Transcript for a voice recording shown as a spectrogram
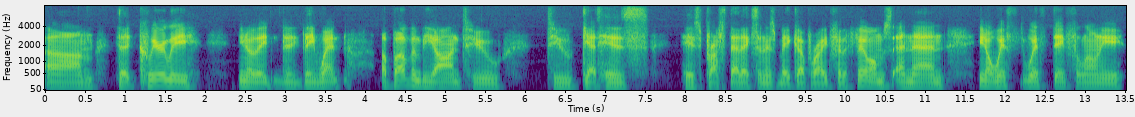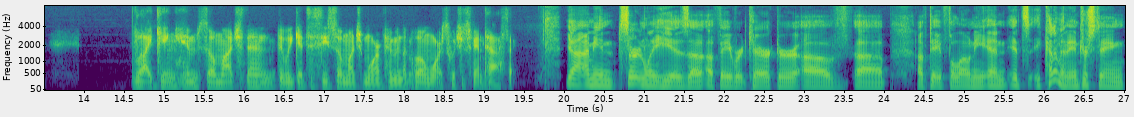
um, that clearly, you know, they, they they went above and beyond to to get his his prosthetics and his makeup right for the films, and then you know with with Dave Filoni liking him so much, then we get to see so much more of him in the Clone Wars, which is fantastic. Yeah, I mean, certainly he is a, a favorite character of uh, of Dave Filoni, and it's kind of an interesting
